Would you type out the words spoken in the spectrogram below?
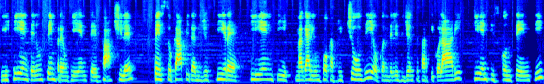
Il cliente non sempre è un cliente facile, spesso capita di gestire clienti magari un po' capricciosi o con delle esigenze particolari, clienti scontenti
